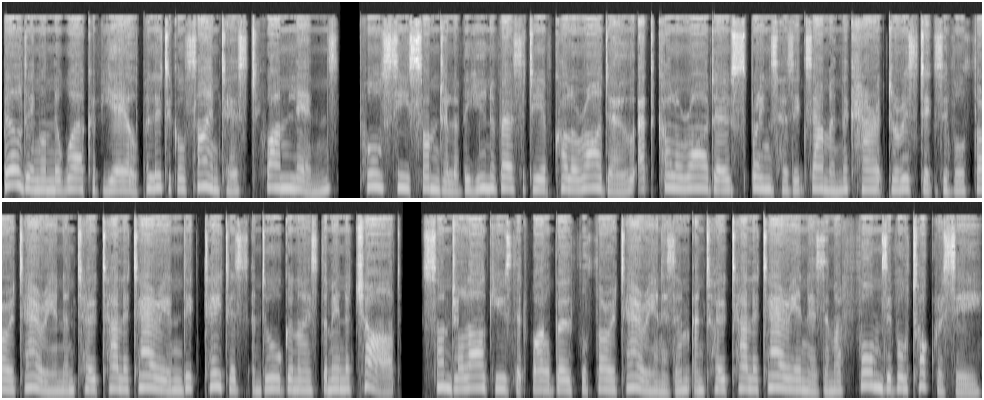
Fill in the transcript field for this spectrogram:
Building on the work of Yale political scientist Juan Linz, Paul C. Sondrol of the University of Colorado at Colorado Springs has examined the characteristics of authoritarian and totalitarian dictators and organized them in a chart. Sondrol argues that while both authoritarianism and totalitarianism are forms of autocracy,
